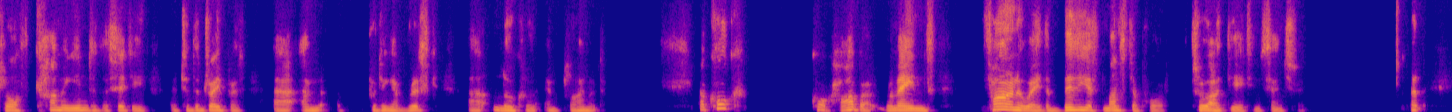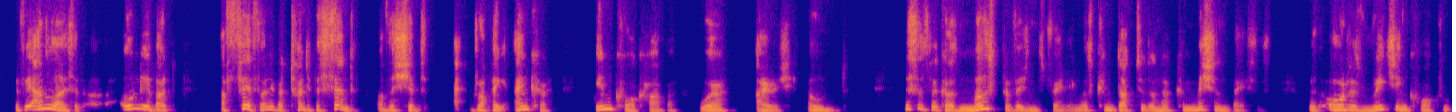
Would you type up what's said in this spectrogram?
cloth coming into the city to the drapers uh, and putting at risk uh, local employment. Now, Cork, Cork Harbour remains far and away the busiest Munster port throughout the 18th century. But if we analyse it, only about a fifth, only about 20% of the ships dropping anchor in Cork Harbour were Irish owned. This is because most provisions trading was conducted on a commission basis, with orders reaching Cork from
